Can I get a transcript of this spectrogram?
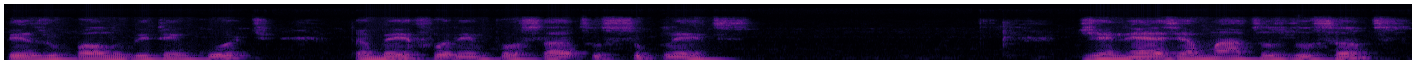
Pedro Paulo Bittencourt, também foram empossados suplentes. Genésia Matos dos Santos,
